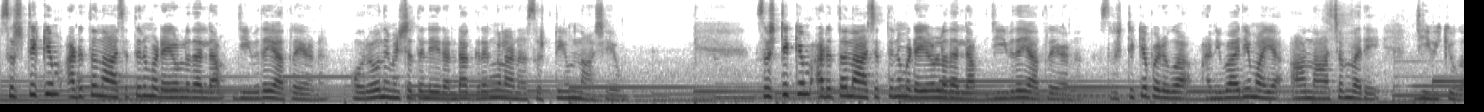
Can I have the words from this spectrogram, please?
സൃഷ്ടിക്കും അടുത്ത നാശത്തിനും ഇടയുള്ളതെല്ലാം ജീവിതയാത്രയാണ്. ഓരോ നിമിഷത്തിന്റെ രണ്ടഗ്രങ്ങളാണ് സൃഷ്ടിയും നാശവും. സൃഷ്ടിക്കും അടുത്ത നാശത്തിനും ഇടയിലുള്ളതെല്ലാം ജീവിതയാത്രയാണ്. സൃഷ്ടിക്കപ്പെടുക അനിവാര്യമായ ആ നാശം വരെ ജീവിക്കുക.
